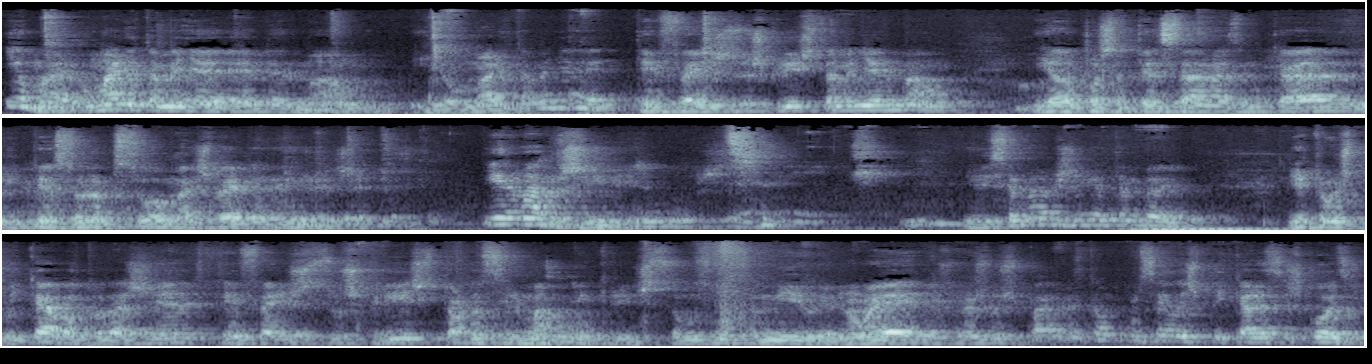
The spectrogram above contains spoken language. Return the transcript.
E o Mário? O Mário também é, é meu irmão, e o Mário também é. Tem fé em Jesus Cristo, também é irmão. E ela pôs a pensar mais um bocado e pensou na pessoa mais velha da igreja. E a irmã Virgínia? E disse a irmã Virgínia também. E então explicava a toda a gente que tem fé em Jesus Cristo torna-se irmão em Cristo. Somos uma família, não é dos mesmos pais. Então comecei a explicar essas coisas.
